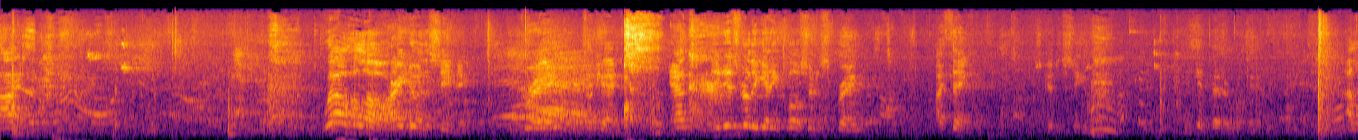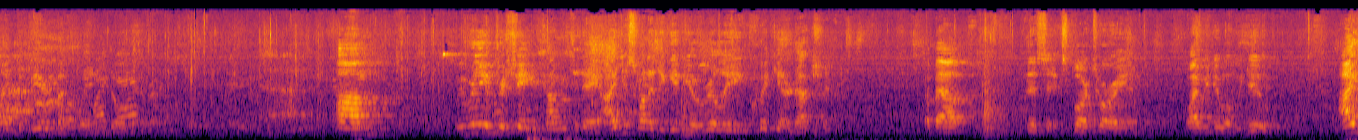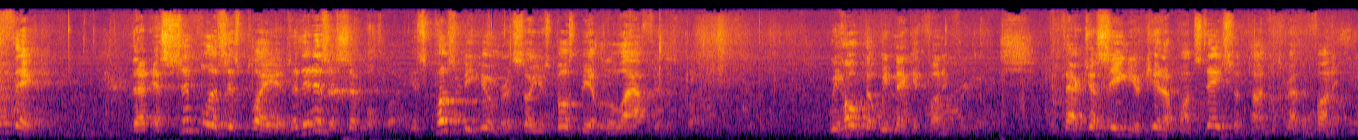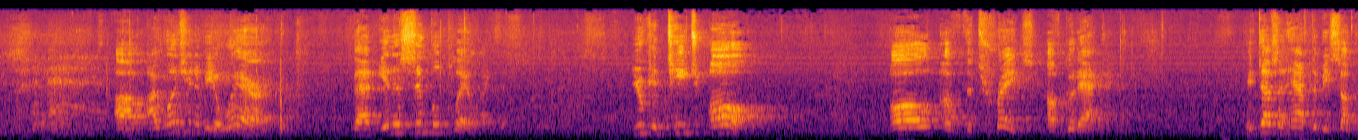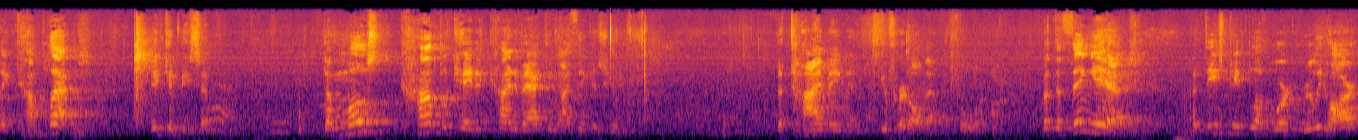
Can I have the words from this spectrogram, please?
Hi. Well, hello. How are you doing this evening? Great. Okay. And it is really getting closer to spring, I think. It's good to see you. You get better looking at me. I like the beard, by the way. You don't. Um, we really appreciate you coming today. I just wanted to give you a really quick introduction about this exploratory and why we do what we do. I think that as simple as this play is, and it is a simple play, it's supposed to be humorous, so you're supposed to be able to laugh in this play. We hope that we make it funny for you. In fact, just seeing your kid up on stage sometimes is rather funny. Um, I want you to be aware that in a simple play like this, you can teach all, all of the traits of good acting. It doesn't have to be something complex. It can be simple. The most complicated kind of acting, I think, is humor. The timing, and you've heard all that before. But the thing is that these people have worked really hard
